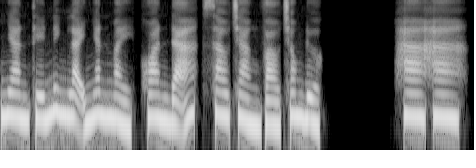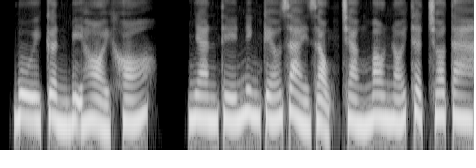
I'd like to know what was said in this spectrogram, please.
Nhan Thế Ninh lại nhăn mày, khoan đã, sao chàng vào trong được. Ha ha, bùi cần bị hỏi khó. Nhan thế ninh kéo dài giọng chàng mau nói thật cho ta.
